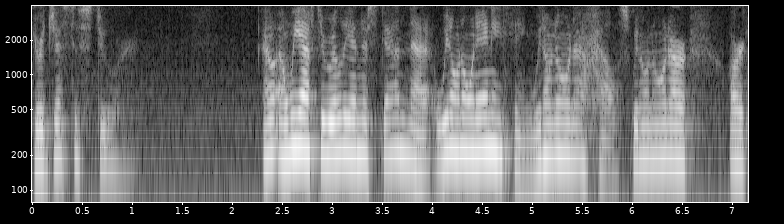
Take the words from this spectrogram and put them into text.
You're just a steward. And, and, we have to really understand that. We don't own anything. We don't own our house. We don't own our, our,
